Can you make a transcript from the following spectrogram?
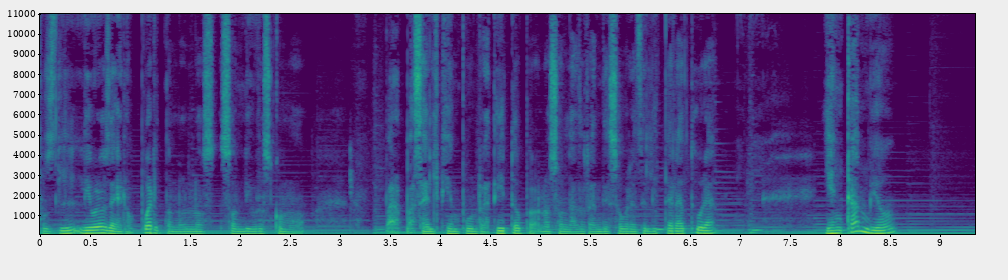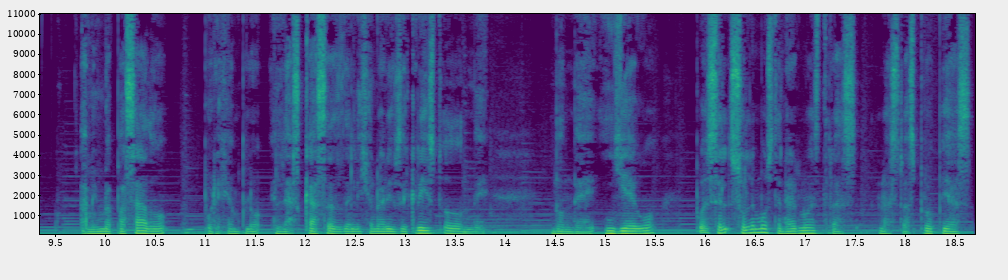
pues, libros de aeropuerto, ¿no? ¿no? son libros como para pasar el tiempo un ratito, pero no son las grandes obras de literatura. Y en cambio, a mí me ha pasado, por ejemplo, en las casas de legionarios de Cristo, donde, donde llego, pues solemos tener nuestras, nuestras propias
